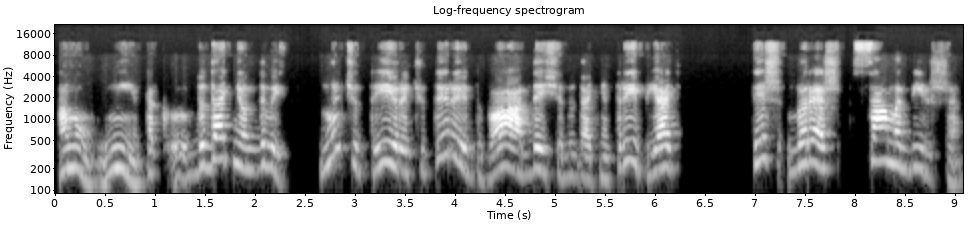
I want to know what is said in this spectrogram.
А ну, ні, так е, додатньо, дивись, 0,4, 4,2, де ще додатнє? 3, 5. Ти ж береш саме більше.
